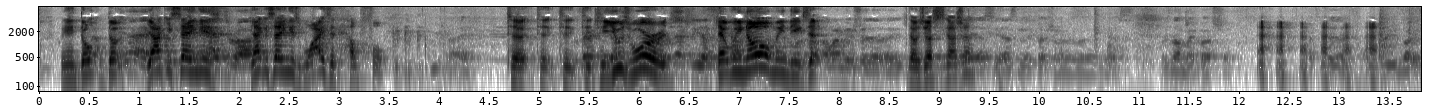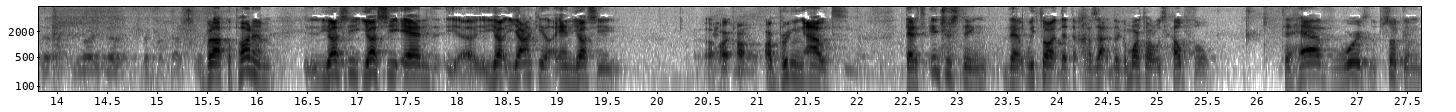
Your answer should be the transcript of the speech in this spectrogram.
I mean, don't, don't, Yeah, Yaki's saying is, Yaki's saying is, why is it helpful to, to, to, to, to use words that's actually- that's that we know mean the exact. I want to make sure that. Was kasha? Yeah, yes, yes, question. Yes, was not my question. After, after you write the, you write the different question. But Al Kapanim, Yossi, Yossi and uh, and Yossi are, are, are bringing out that it's interesting that we thought that the Chazal, the Gemara thought it was helpful to have words in the psukim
